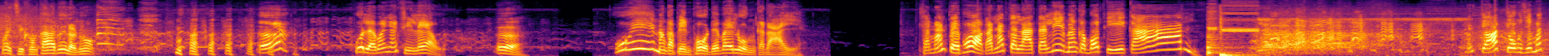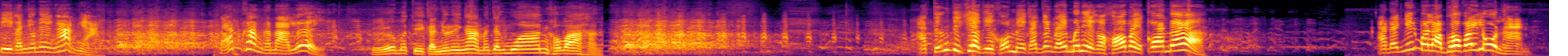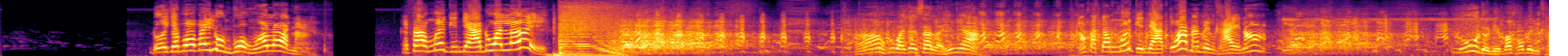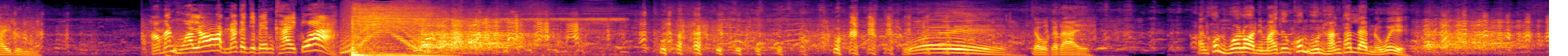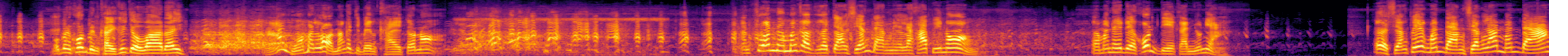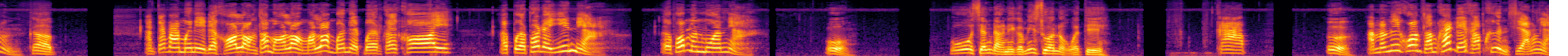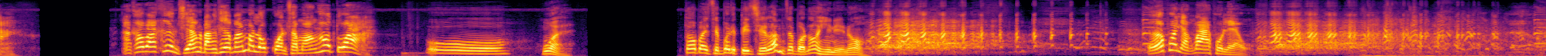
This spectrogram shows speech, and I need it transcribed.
ไม่สิเขาท่าด้วยเหรอเนาะเออพูดแล้วมันยังสิแล้ว เอออุ้ยมันก็เป็นโพดได้ไว้หล่นก็ได้ ถ้ามันไปพ่อกันนับตลาดตะลี่มันก็บ่ตีกัน มันจอดจงสิมาตีกันอยู่ในงานเนี่ยสามครั้งขนาดเลย เออ มาตีกันอยู่ในงานมันจังมวนเขาว่าหันอะถึงที่เครียดที่ขมเหกันจังไรมื้อนี้ก็ขอไปก่อนเด้ออะได้ยินบ่ล่ะพวกวัยรุ่นหันโดยเฉพาะวัยรุ่นพวกหัวร้อนน่ะให้ฟังเมื่อกินยาด่วนเลย อ้าวคือว่าจังสั่นล่ะที่เนี่ยเอาก็ต้องมื้อกินยาตัวมันเป็นไข่เนาะรู้เดี๋ยวนี้ว่าเขาเป็นใครเดี๋ยวนี้เอามันหัวร้อนมันก็จะเป็นไข่ตัว โอ้ย เจ้าก็ได้ อันคนหัวร้อนนี่หมายถึงคนหุนหันพันแล่นเหรอเว้ยเขาเป็นคนเป็นใครคือเจ้าว่าได้อ้าหัวมันร้อนมันก็จะเป็นไข่ตัวเนาะ อันส่วนหนึ่งมันก็เกิดจากเสียงดังนี่แหละครับ พี่น้องแต่มันให้เด็กคนเดียกันอยู่เนี่ยเออเสียงเพลงมันดังเสียงล้ำมันดัง ครับอันแต่ว่ามือนี่เดี๋ยวขอลองถ้าหมอลองมาล่ำเบิ้เนี่ยเปิดค่อยๆเอาเปิดเพราะได้ยินเนี่ยเออเพราะมันมวนเนี่ย โอ้โอ้เสียงดังนี่ก็มีส่วนออกว่าตีครับเออ อันมันมีความสำคัญเลยครับคลื่นเสียงเนี่ยอันเขาว่าคลื่นเสียงบางเทื่อมันมารบกวนสมองเข้าตัว โอ้ห่วย ต่อไปสิบ่ได้ปิดเสียงล่ำซะบ่น้อหินี่เนาะเออพ่ออยากว่าพูดแล้ว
